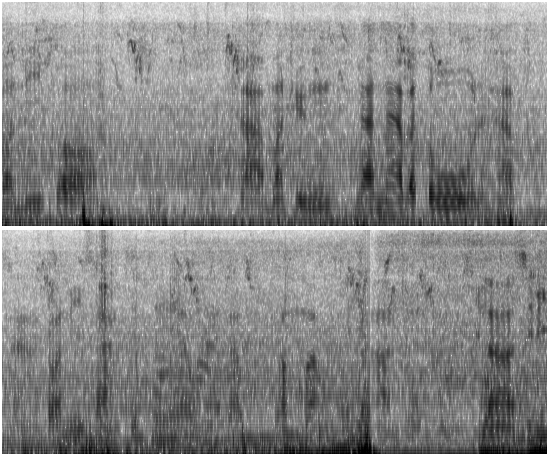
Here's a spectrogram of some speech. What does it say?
ตอนนี้ก็มาถึงด้านหน้าประตูนะครับอตอนนี้สร้างเสร็จแล้วนะครับธรรมอุทยานหลวงปู่ศิลาสิริ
